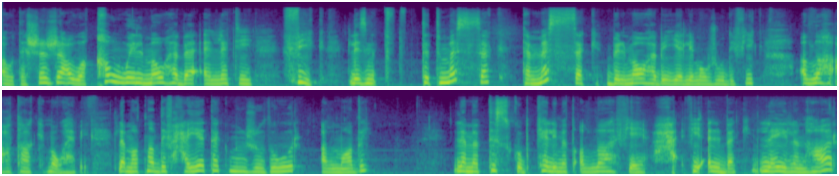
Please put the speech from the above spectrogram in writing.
أو تشجع وقوي الموهبة التي فيك. لازم تتمسك تمسك بالموهبة يلي موجودة فيك. الله أعطاك موهبة. لما تنظف حياتك من جذور الماضي لما بتسكب كلمة الله في في قلبك ليل نهار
